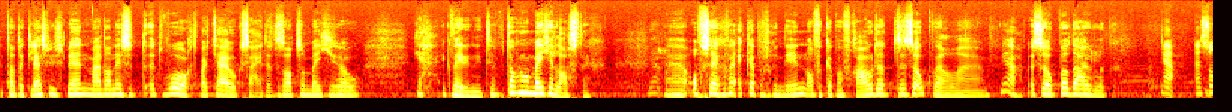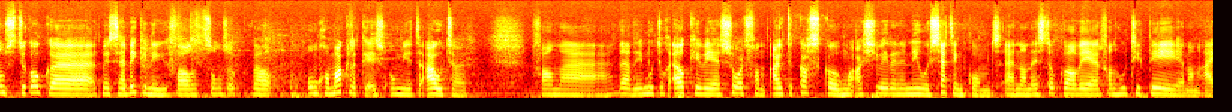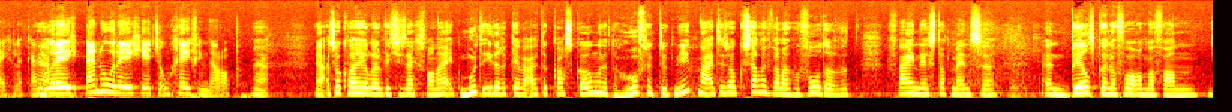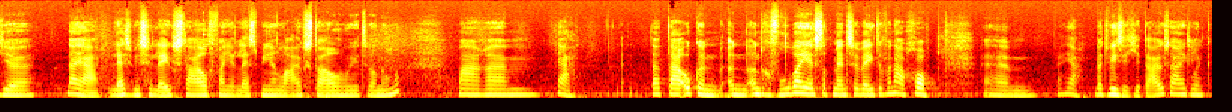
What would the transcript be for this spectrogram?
dat ik lesbisch ben, maar dan is het het woord wat jij ook zei. Dat is altijd een beetje zo. Ja, ik weet het niet. Toch nog een beetje lastig. Eh, of zeggen van ik heb een vriendin of ik heb een vrouw. Dat is ook wel, eh, ja, is ook wel duidelijk. Ja, en soms is het natuurlijk ook, eh, tenminste heb ik in ieder geval, dat het soms ook wel ongemakkelijk is om je te outen. Van, nou, je moet toch elke keer weer een soort van uit de kast komen als je weer in een nieuwe setting komt. En dan is het ook wel weer van hoe typeer je dan eigenlijk? En, Ja. hoe, en hoe reageert je omgeving daarop? Ja, het is ook wel heel leuk dat je zegt van hè, ik moet iedere keer weer uit de kast komen. Dat hoeft natuurlijk niet, maar het is ook zelf wel een gevoel dat het fijn is dat mensen een beeld kunnen vormen van je nou ja, lesbische leefstijl, van je lesbian lifestyle, hoe je het wil noemen. Maar ehm, ja, dat daar ook een, een, een gevoel bij is dat mensen weten van nou goh, ehm, ja, met wie zit je thuis eigenlijk?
